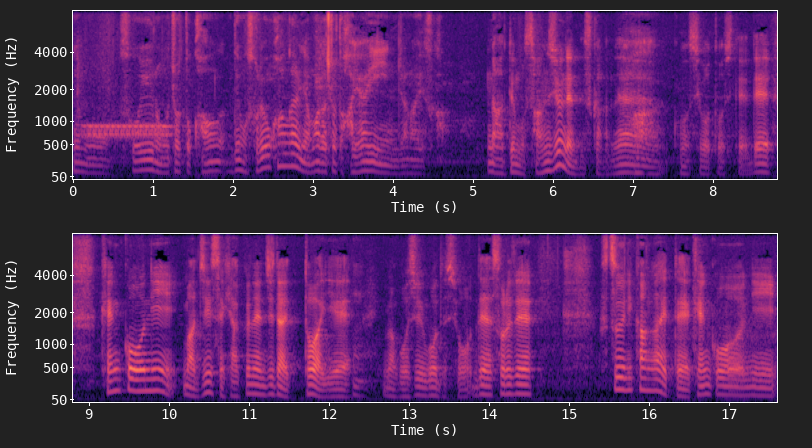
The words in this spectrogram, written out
でもそういうのもちょっとかんでもそれを考えるにはまだちょっと早いんじゃないですか。まあでも30年ですからね、はこの仕事をして。で健康に、まあ、人生100年時代とはいえ、うん。今55でしょ。でそれで普通に考えて健康に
